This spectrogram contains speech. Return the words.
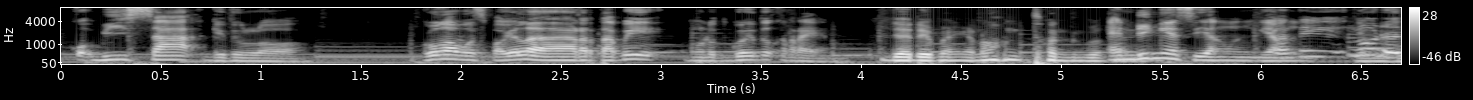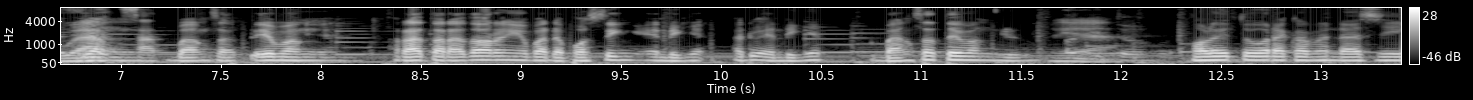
Kok bisa gitu loh? Gue gak mau spoiler, tapi menurut gue itu keren. Jadi pengen nonton gue. Endingnya sih yang yang, Nanti yang lu ada- yang bangsat. bangsat emang Iya. rata-rata orang yang pada posting endingnya aduh endingnya bangsat emang gitu Oh, Iya. Kalau itu rekomendasi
